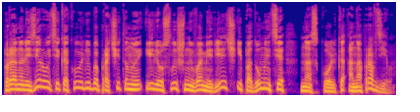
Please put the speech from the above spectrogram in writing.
Проанализируйте какую-либо прочитанную или услышанную вами речь и подумайте, насколько она правдива.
